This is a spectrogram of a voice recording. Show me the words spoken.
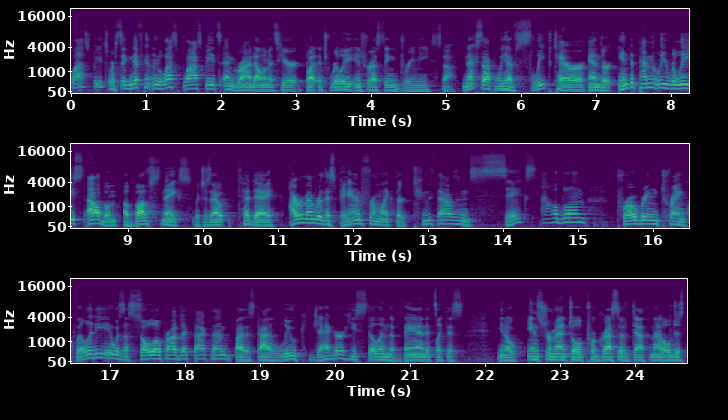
blast beats or significantly less blast beats and grind elements here, but it's really interesting, dreamy stuff. Next up, we have Sleep Terror and their independently released album, Above Snakes, which is out today. I remember this band from like their 2006 album, Probing Tranquility. It was a solo project back then by this guy, Luke Jaeger. He's still in the band. It's like this, you know, instrumental, progressive death metal, just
